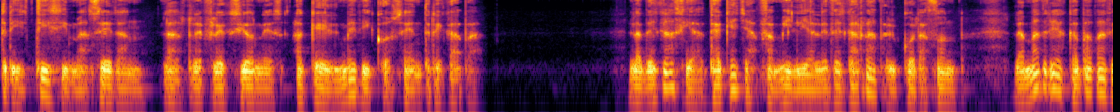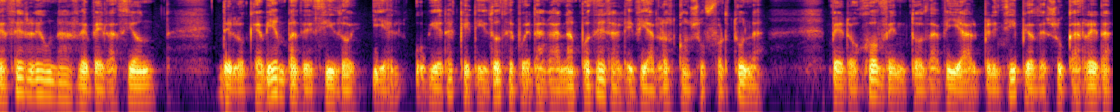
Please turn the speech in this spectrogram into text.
Tristísimas eran las reflexiones a que el médico se entregaba. La desgracia de aquella familia le desgarraba el corazón. La madre acababa de hacerle una revelación de lo que habían padecido y él hubiera querido de buena gana poder aliviarlos con su fortuna. pero joven todavía al principio de su carrera,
